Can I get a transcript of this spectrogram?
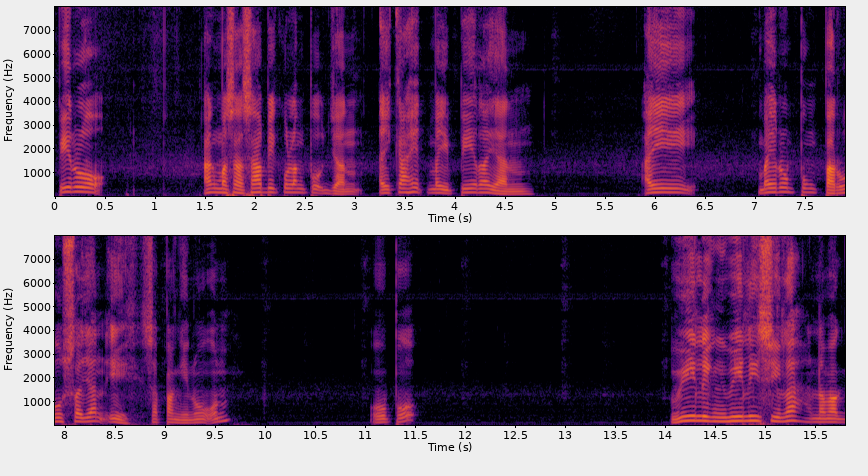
Pero ang masasabi ko lang po dyan ay kahit may pira yan, ay mayroon pong parusa yan eh sa Panginoon. Opo. Willing-willing sila na mag,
